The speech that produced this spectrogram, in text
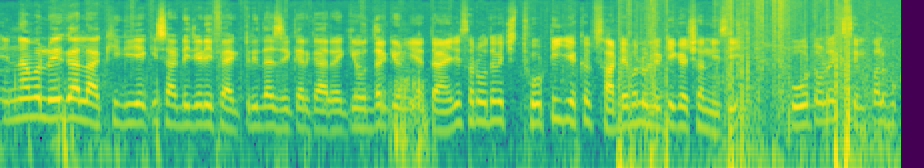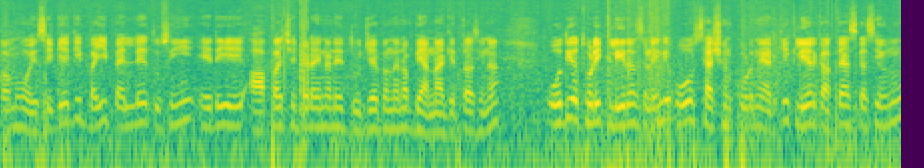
ਇਹਨਾਂ ਵੱਲੋਂ ਇਹ ਗੱਲ ਆਖੀ ਗਈ ਹੈ ਕਿ ਸਾਡੀ ਜਿਹੜੀ ਫੈਕਟਰੀ ਦਾ ਜ਼ਿਕਰ ਕਰ ਰਹੇ ਕਿ ਉਧਰ ਕਿਉਂ ਨਹੀਂ ਇਦਾਂ ਹੈ ਜੀ ਸਰ ਉਹਦੇ ਵਿੱਚ ਛੋਟੀ ਜਿਹੀ ਇੱਕ ਸਾਡੇ ਵੱਲੋਂ ਲਿਟੀਗੇਸ਼ਨ ਨਹੀਂ ਸੀ। ਕੋਰਟ ਵੱਲੋਂ ਇੱਕ ਸਿੰਪਲ ਹੁਕਮ ਹੋਏ ਸੀਗੇ ਕਿ ਬਈ ਪਹਿਲੇ ਤੁਸੀਂ ਇਹਦੀ ਆਪਸ 'ਚ ਜਿਹੜਾ ਇਹਨਾਂ ਨੇ ਦੂਜੇ ਬੰਦੇ ਨਾਲ ਬਿਆਨਾ ਕੀਤਾ ਸੀ ਨਾ ਉਹਦੀ ਥੋੜੀ ਕਲੀਅਰੈਂਸ ਲੈਣੀ ਉਹ ਸੈਸ਼ਨ ਕੋਰਟ ਨੇ ਐਤਕੀ ਕਲੀਅਰ ਕਰਤਾ ਇਸ ਕਰਕੇ ਉਹਨੂੰ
